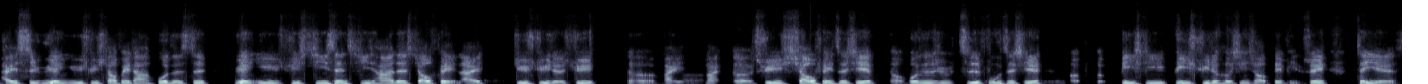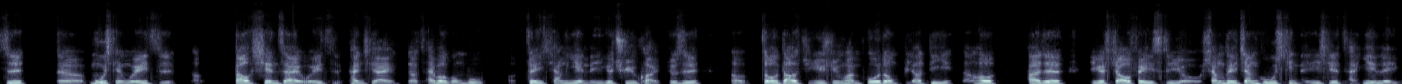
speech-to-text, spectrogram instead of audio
还是愿意去消费它，或者是。愿意去牺牲其他的消费来继续的去呃买买呃去消费这些呃或者是去支付这些呃必须必须的核心消费品，所以这也是呃目前为止呃到现在为止看起来呃财报公布最抢眼的一个区块，就是呃受到经济循环波动比较低，然后它的一个消费是有相对坚固性的一些产业类，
